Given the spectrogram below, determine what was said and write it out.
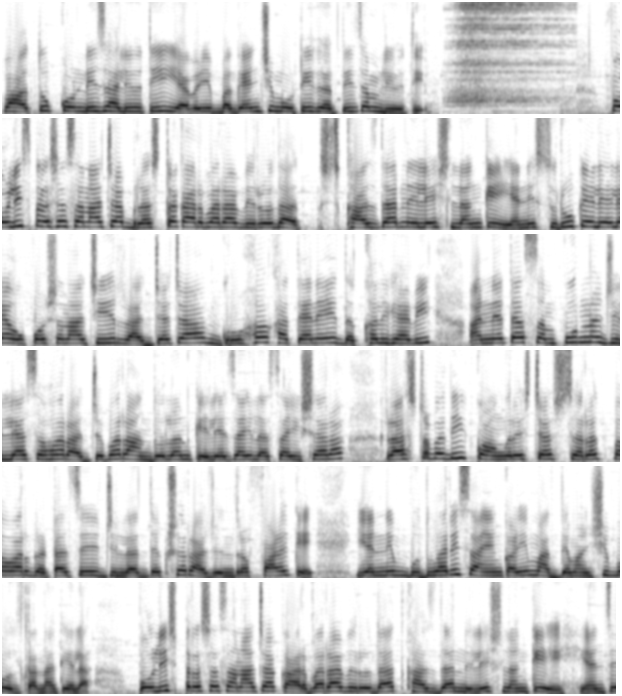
वाहतूक कोंडी झाली होती. यावेळी बग्यांची मोठी गर्दी जमली होती. पोलीस प्रशासनाच्या भ्रष्ट कारभाराविरोधात खासदार निलेश लंके यांनी सुरू केलेल्या उपोषणाची राज्याच्या गृह खात्याने दखल घ्यावी अन्यथा संपूर्ण जिल्ह्यासह राज्यभर आंदोलन केले जाईल असा इशारा राष्ट्रवादी काँग्रेसच्या शरद पवार गटाचे जिल्हाध्यक्ष राजेंद्र फाळके यांनी बुधवारी सायंकाळी माध्यमांशी बोलताना केला. पोलीस प्रशासनाच्या कारभाराविरोधात खासदार निलेश लंके यांचे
